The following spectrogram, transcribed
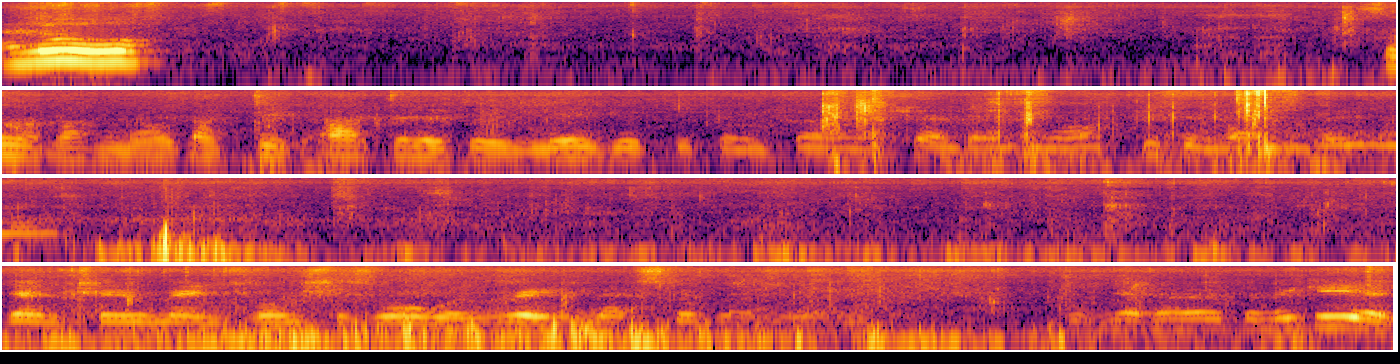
Hello? Some of I did, I did I know, I'm doing. Them two men's voices all were really messed up like. You've never heard them again?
